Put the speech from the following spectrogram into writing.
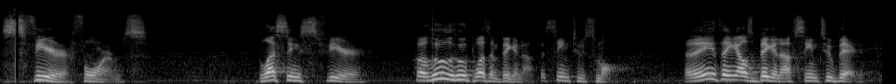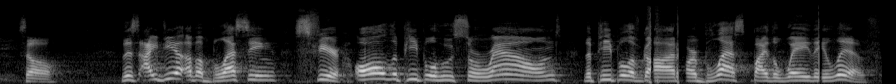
sphere forms. Blessing sphere. Well, hula hoop wasn't big enough, it seemed too small. And anything else big enough seemed too big. So, this idea of a blessing sphere, all the people who surround the people of God are blessed by the way they live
